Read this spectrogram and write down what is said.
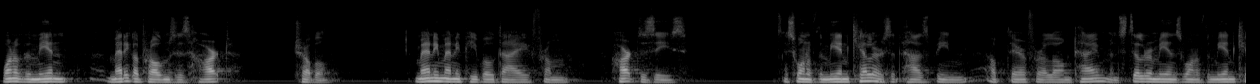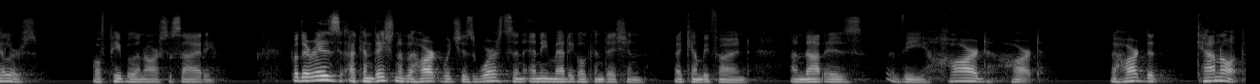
one of the main medical problems is heart trouble. Many, many people die from heart disease. It's one of the main killers. It has been up there for a long time and still remains one of the main killers of people in our society. But there is a condition of the heart which is worse than any medical condition that can be found, and that is the hard heart. The heart that cannot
